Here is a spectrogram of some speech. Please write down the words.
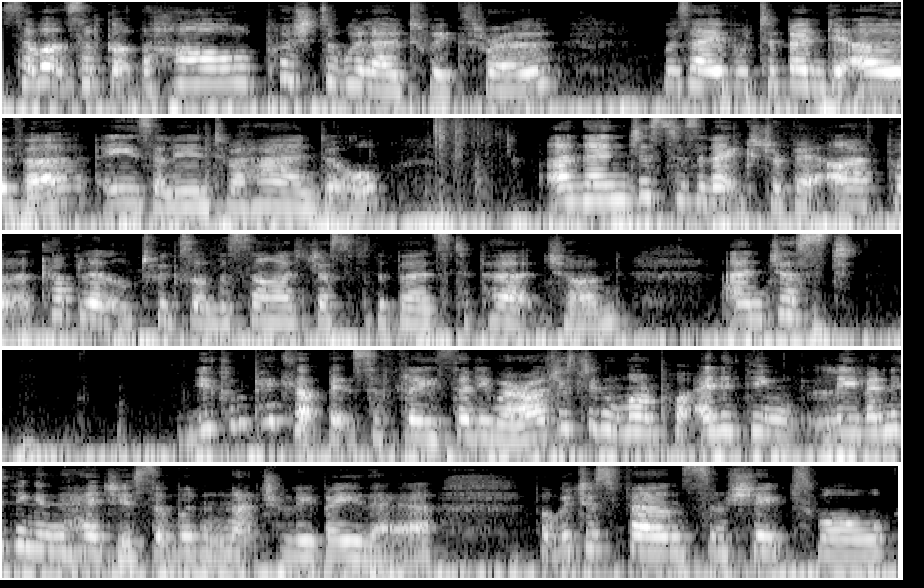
so once I'd got the hole, pushed the willow twig through, was able to bend it over easily into a handle. And then just as an extra bit, I've put a couple of little twigs on the side just for the birds to perch on. And just, you can pick up bits of fleece anywhere. I just didn't want to put anything, leave anything in the hedges that wouldn't naturally be there. But we just found some sheep's wool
